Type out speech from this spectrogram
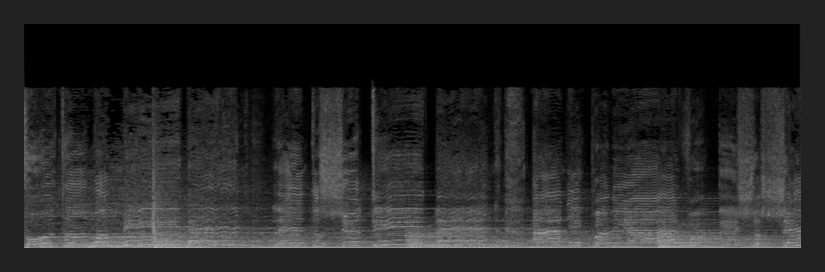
Voltam a mélyben, lent a sötétben Árnyékban járva és a sem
